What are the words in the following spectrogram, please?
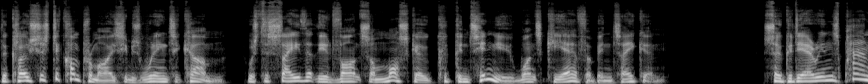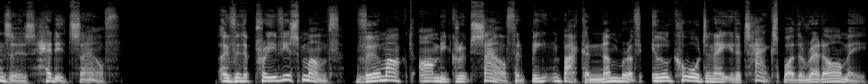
The closest to compromise he was willing to come was to say that the advance on Moscow could continue once Kiev had been taken so Guderian's panzers headed south. Over the previous month, Wehrmacht Army Group South had beaten back a number of ill coordinated attacks by the Red Army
